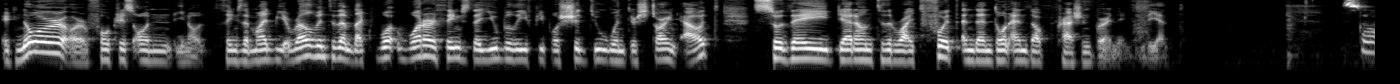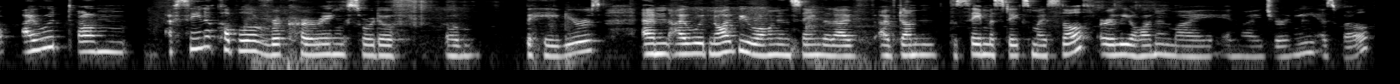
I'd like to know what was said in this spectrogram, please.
ignore or focus on? You know, things that might be irrelevant to them. Like what what are things that you believe people should do when they're starting out, so they get onto the right foot and then don't end up crash and burning in the end. So I would, um, I've seen a couple of recurring sort of um, behaviors, and I would not be wrong in saying that I've I've done the same mistakes myself early on in my in my journey as well,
